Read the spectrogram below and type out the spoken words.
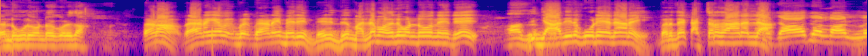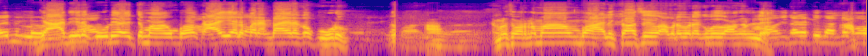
രണ്ടു കൂടി കൊണ്ടുപോയി ഇതാ. വേണോ? വേണമെങ്കിൽ വേണമെങ്കിൽ വരും. വരും. ഇത് നല്ല മുതൽ കൊണ്ടുപോകുന്നേ. ഇതേ ജാതിയിലെ കൂടി എന്നാണേ. വെറുതെ കച്ചറ സാധനമല്ല. ജാതിയിലെ കൂടി ഐറ്റം ആകുമ്പോ കായ് ചിലപ്പോ രണ്ടായിരം ഒക്കെ കൂടും. ആ. സ്വർണമാകുമ്പോ അലിക്കാസ് അവിടെ ഇവിടെ ഒക്കെ പോയി വാങ്ങണില്ലേ? അപ്പൊ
